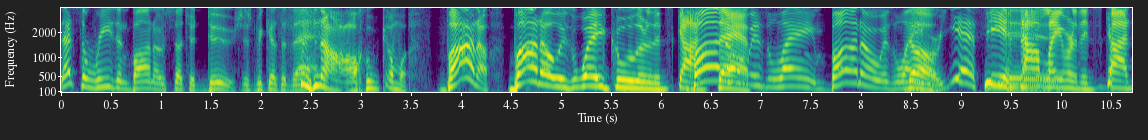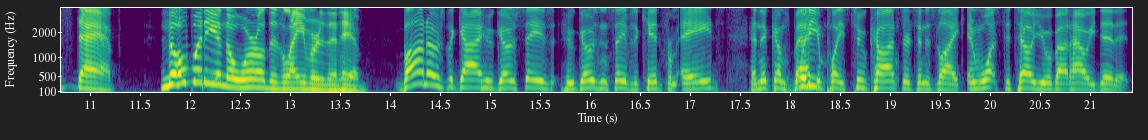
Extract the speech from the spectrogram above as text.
That's the reason Bono's such a douche is because of that. no, come on. Bono. Bono is way cooler than Scott Bono Stapp. Bono is lame. Bono is lamer. No, yes, he, he is, is not lamer than Scott Stapp. Nobody in the world is lamer than him. Bono's the guy who goes saves who goes and saves a kid from AIDS and then comes back you, and plays two concerts and is like and wants to tell you about how he did it.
